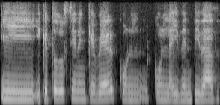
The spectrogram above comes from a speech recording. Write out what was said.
Y, que todos tienen que ver con, con la identidad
